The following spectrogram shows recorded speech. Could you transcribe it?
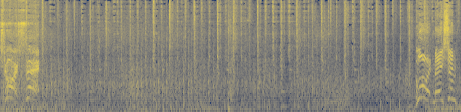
Charge set! Blow it, Mason! West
